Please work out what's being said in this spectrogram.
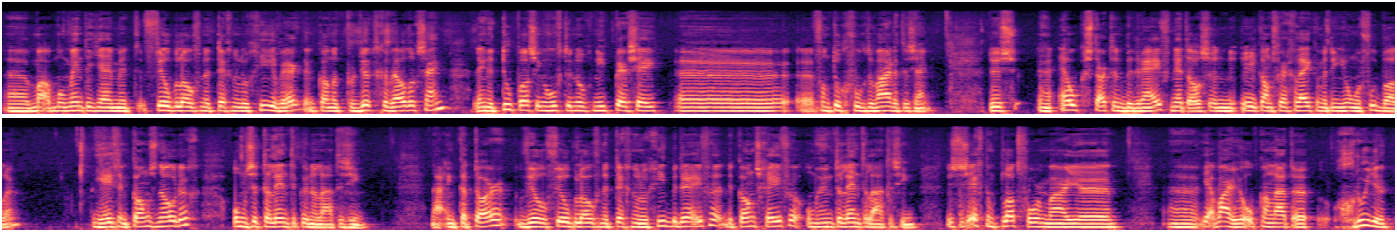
Uh, maar op het moment dat jij met veelbelovende technologieën werkt, dan kan het product geweldig zijn. Alleen de toepassing hoeft er nog niet per se van toegevoegde waarde te zijn. Dus elk startend bedrijf, net als een, je kan het vergelijken met een jonge voetballer, die heeft een kans nodig om zijn talent te kunnen laten zien. Nou, in Qatar wil veelbelovende technologiebedrijven de kans geven om hun talent te laten zien. Dus het is echt een platform waar je, ja, waar je op kan laten groeien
